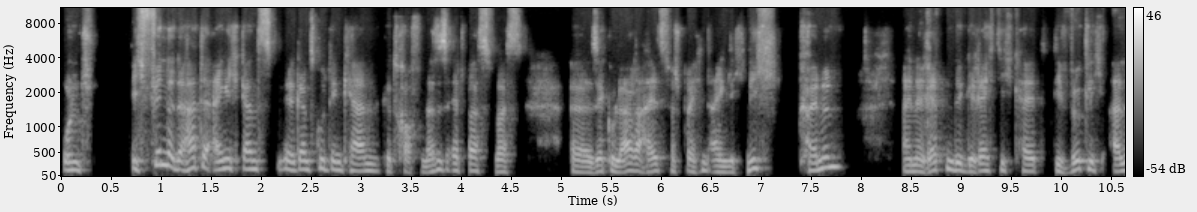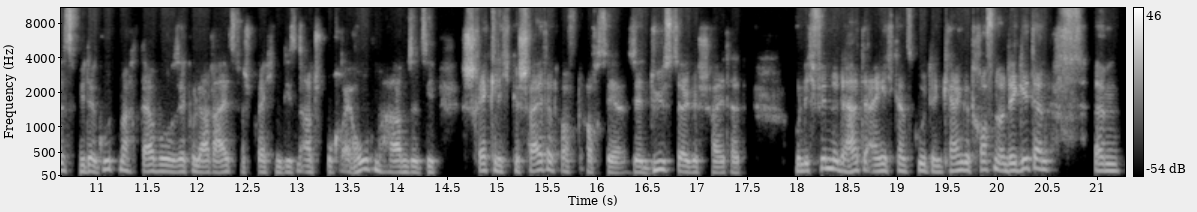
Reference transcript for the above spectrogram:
Und ich finde, da hat er eigentlich ganz, äh, ganz gut den Kern getroffen. Das ist etwas, was äh, säkulare Heilsversprechen eigentlich nicht können. eine rettende Gerechtigkeit, die wirklich alles wieder gut macht. Da, wo säkulare Heilsversprechen diesen Anspruch erhoben haben, sind sie schrecklich gescheitert, oft auch sehr, sehr düster gescheitert. Und ich finde, der hatte eigentlich ganz gut den Kern getroffen. Und er geht dann ähm,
